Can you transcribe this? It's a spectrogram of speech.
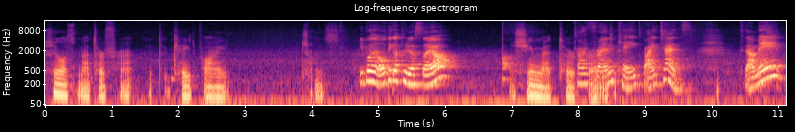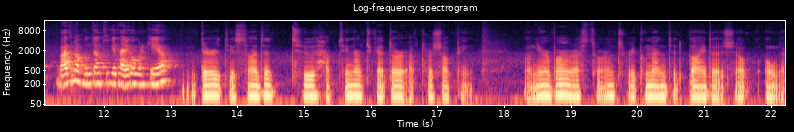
she was met her friend Kate by chance. 이번엔 어디가 틀렸어요? She met her Her friend. friend Kate by chance. 그 다음에 마지막 문장 두 개 다 읽어볼게요. They decided to have dinner together after shopping. A nearby restaurant recommended by the shop owner.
